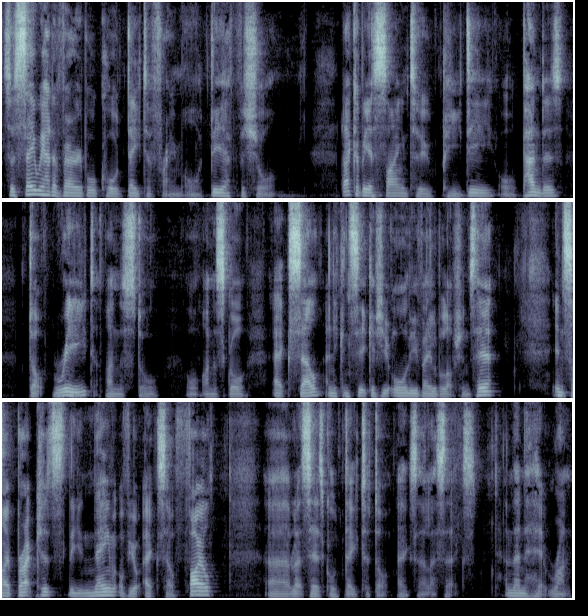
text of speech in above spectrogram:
So say we had a variable called data frame or df for short. That could be assigned to pd or pandas dot read underscore or underscore excel and you can see it gives you all the available options here. Inside brackets, the name of your Excel file uh, let's say it's called data.xlsx, and then hit run.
